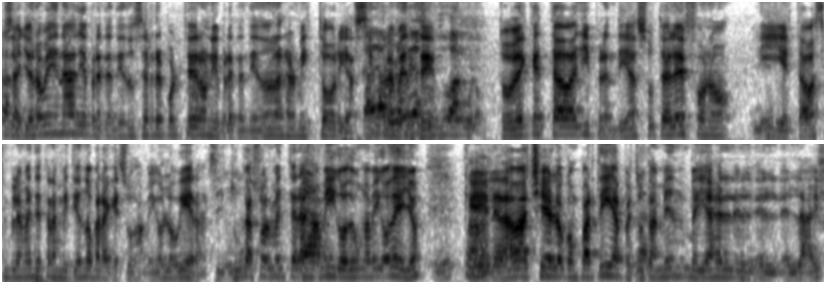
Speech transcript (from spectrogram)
o sea, yo no vi nadie pretendiendo ser reportero ni pretendiendo narrar mi historia. Cada Simplemente. su, su ángulo. Todo el que estaba allí prendía su teléfono y estaba simplemente transmitiendo para que sus amigos lo vieran. Si tú casualmente eras Claro. amigo de un amigo de ellos, que Ajá. le daba share, lo compartía, pues tú Claro. también veías el, el- el- el live.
